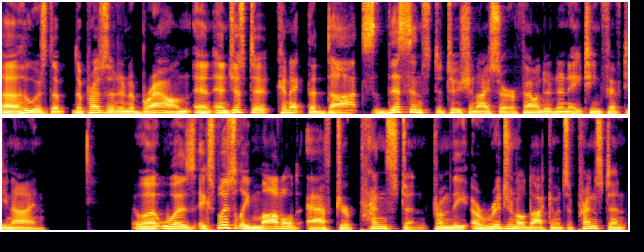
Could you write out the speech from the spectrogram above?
uh, who was the, the president of Brown. And, and just to connect the dots, this institution I serve, founded in 1859, uh, was explicitly modeled after Princeton from the original documents of Princeton,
